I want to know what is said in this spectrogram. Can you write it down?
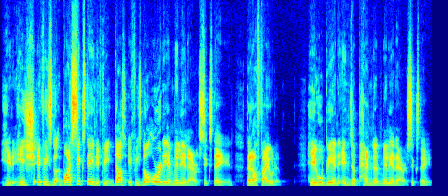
He, he sh- if he's not by 16, if he does, if he's not already a millionaire at 16, then I failed him. He will be an independent millionaire at 16,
